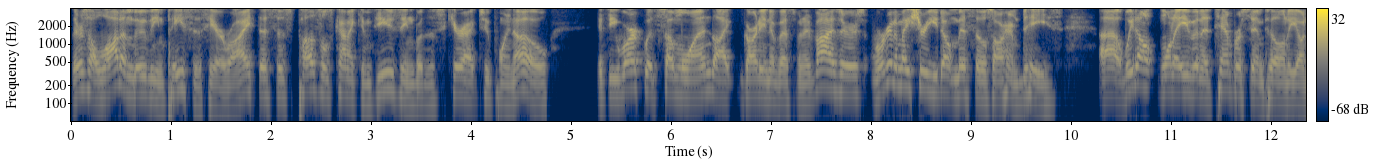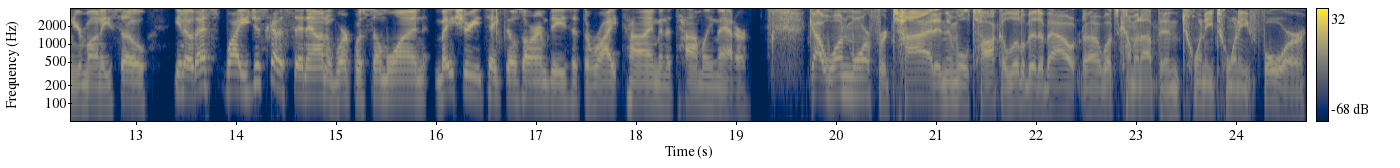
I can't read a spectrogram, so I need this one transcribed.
there's a lot of moving pieces here, right? This is puzzle's kind of confusing with the Secure Act 2.0. If you work with someone like Guardian Investment Advisors, we're going to make sure you don't miss those RMDs. Uh, we don't want to even a 10% penalty on your money. So you know, that's why you just got to sit down and work with someone. Make sure you take those RMDs at the right time in a timely manner. Got one more for Ty, and then we'll talk a little bit about uh, what's coming up in 2024.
